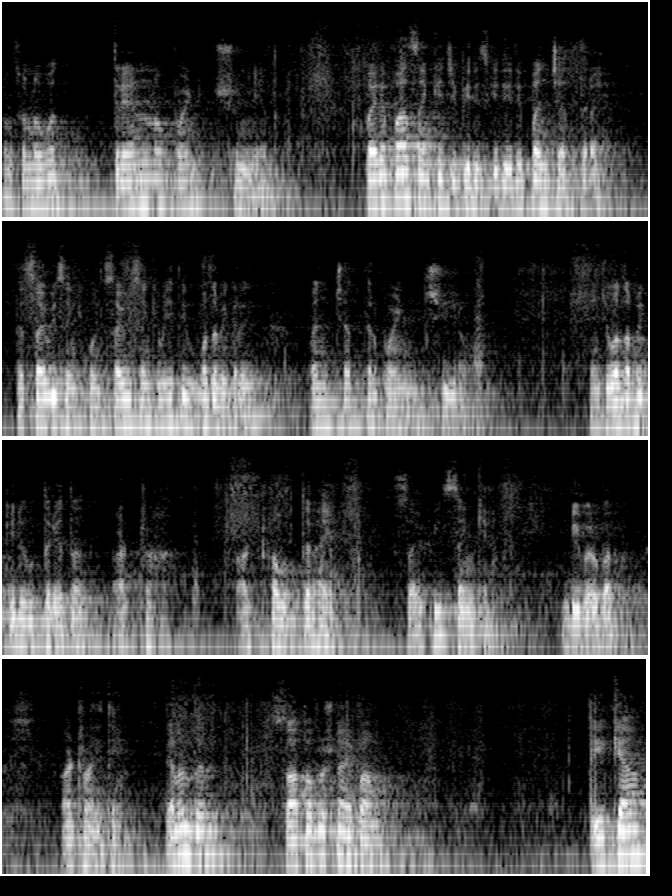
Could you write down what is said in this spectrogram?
पंचावन्नव्वद त्र्याण्णव पॉईंट शून्य. पहिल्या पाच संख्येची बेरीज किती येते पंच्याहत्तर आहे. तर सहावी संख्या कोणती? सहावी संख्या म्हणजे ती वजाबाई करायची. पंच्याहत्तर पॉईंट झिरो. यांची वजाबाई केली उत्तर येतं अठरा अठरा उत्तर आहे. सहावी संख्या. बी बरोबर अठरा इथे. त्यानंतर सातवा प्रश्न आहे पहा. एका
